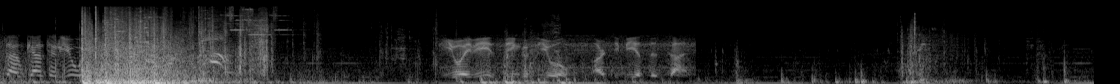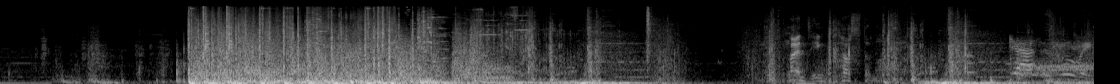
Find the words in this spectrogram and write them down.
Hostile counter UAV. UAV is bingo fuel. RTB at this time. Planting customer. Gas is moving.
